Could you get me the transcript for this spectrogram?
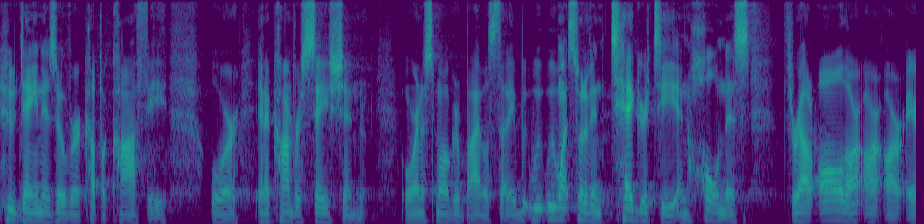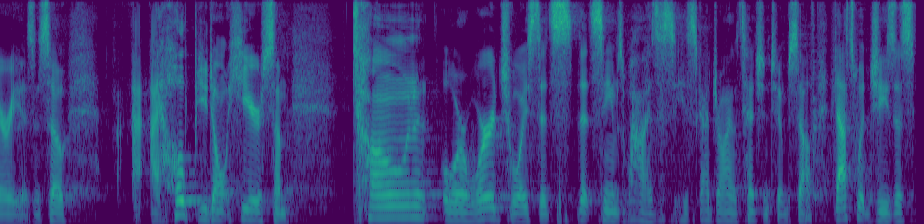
who Dane is over a cup of coffee or in a conversation or in a small group Bible study. We, we want sort of integrity and wholeness throughout all our, our, our areas. And so I, I hope you don't hear some tone or word choice that's, that seems, wow, is this, this guy drawing attention to himself? That's what Jesus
